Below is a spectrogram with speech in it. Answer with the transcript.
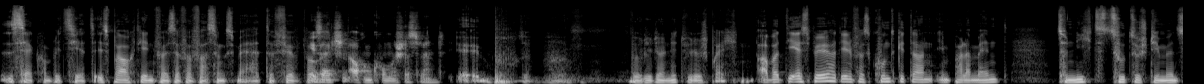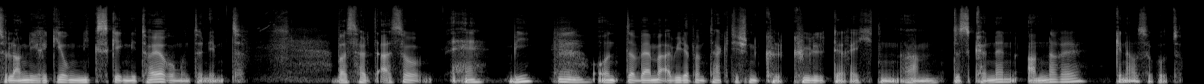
Sehr kompliziert. Es braucht jedenfalls eine Verfassungsmehrheit dafür. Ihr seid schon auch ein komisches Land. Äh, würde ich da nicht widersprechen. Aber die SPÖ hat jedenfalls kundgetan im Parlament, zu nichts zuzustimmen, solange die Regierung nichts gegen die Teuerung unternimmt. Was halt also, hä, wie? Mhm. Und da wären wir auch wieder beim taktischen Kalkül der Rechten. Ähm, das können andere genauso gut.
